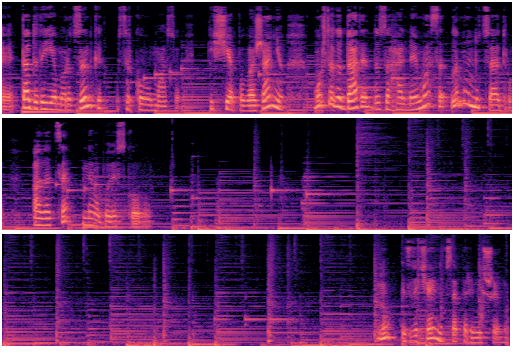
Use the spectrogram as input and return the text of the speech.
е, та додаємо родзинки у сиркову масу. І ще по бажанню можете додати до загальної маси лимонну цедру, але це не обов'язково. Ну і, звичайно, все перемішуємо.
